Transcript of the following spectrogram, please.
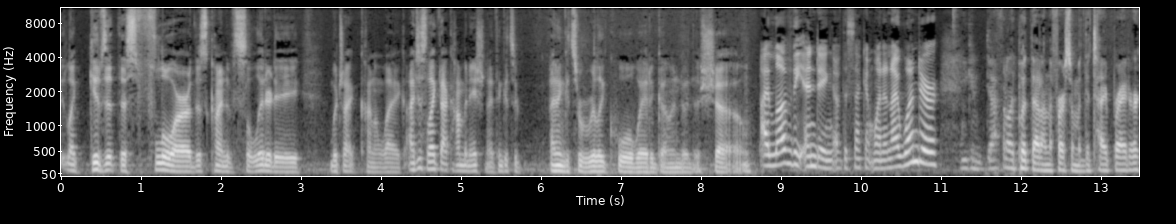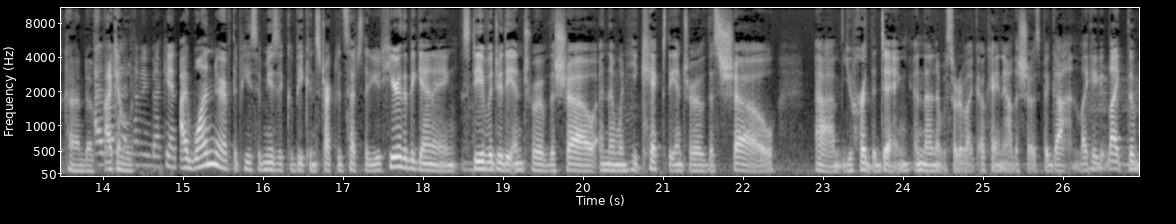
like gives it this floor, this kind of solidity, which I kind of like. I just like that combination. I think it's a, I think it's a really cool way to go into the show. I love the ending of the second one, and I wonder. we can definitely put that on the first one with the typewriter kind of. I, I, can. that coming back in. I wonder if the piece of music could be constructed such that you'd hear the beginning, Steve would do the intro of the show, and then when he kicked the intro of the show, um, you heard the ding, and then it was sort of like, okay, now the show's begun. Like, it, like the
